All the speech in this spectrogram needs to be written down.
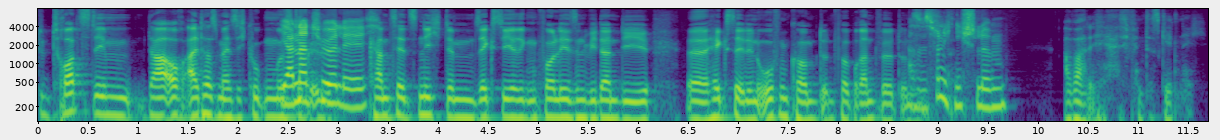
du trotzdem da auch altersmäßig gucken musst. Ja, Du natürlich. kannst jetzt nicht dem Sechsjährigen vorlesen, wie dann die äh, Hexe in den Ofen kommt und verbrannt wird. Und also das finde ich nicht schlimm. aber ja, ich finde, das geht nicht.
